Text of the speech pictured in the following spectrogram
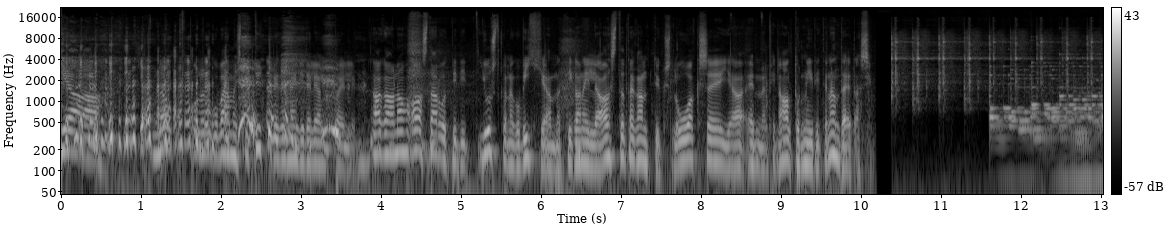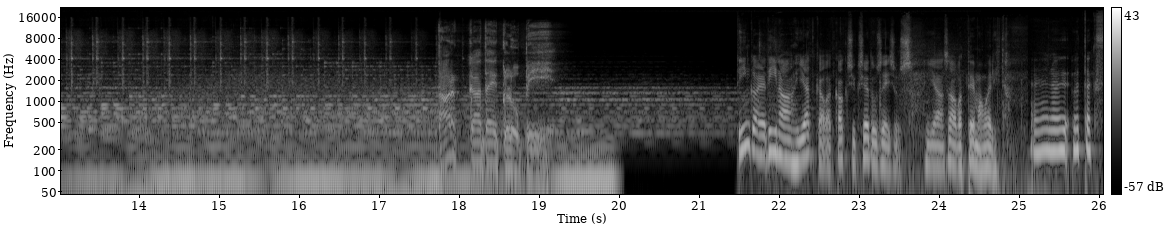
jaa, no pole nagu vähemasti tütred ei mängi teil jalgpalli, aga noh, aastaarvud pidid justkui nagu vihje andma, et iga nelja aasta tagant üks luuakse ja MM-finaalturniirid ja nõnda edasi tarkade klubi. Inga ja Tiina jätkavad kaks-üks eduseisus ja saavad teema valida. no võtaks,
